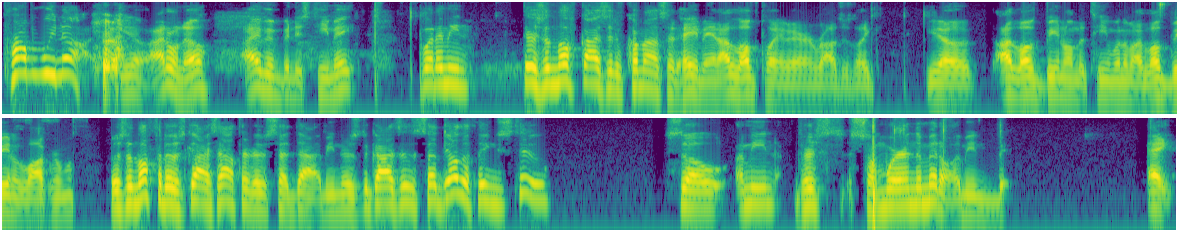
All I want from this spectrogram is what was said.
Probably not. you know, I don't know. I haven't been his teammate. But I mean, there's enough guys that have come out and said, "Hey, man, I love playing Aaron Rodgers. Like, you know, I love being on the team with him. I love being in the locker room." There's enough of those guys out there that have said that. I mean, there's the guys that have said the other things too. So, I mean, there's somewhere in the middle. I mean, hey,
